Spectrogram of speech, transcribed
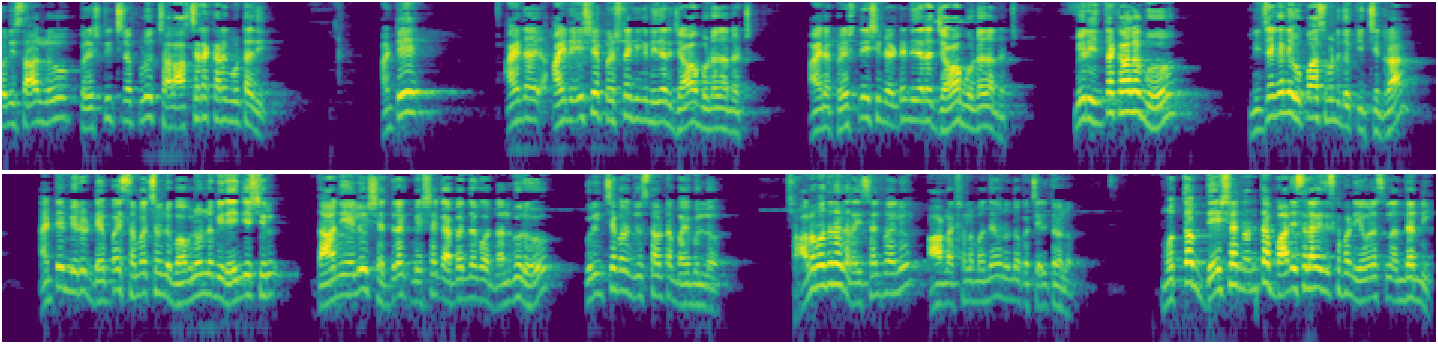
కొన్నిసార్లు ప్రశ్నించినప్పుడు చాలా ఆశ్చర్యకరంగా ఉంటుంది అంటే ఆయన ఆయన వేసే ప్రశ్నకి ఇంక నీ దగ్గర జవాబు ఉండదు అన్నట్టు ఆయన ప్రశ్న వేసిండంటే నీ దగ్గర జవాబు ఉండదు అన్నట్టు మీరు ఇంతకాలము నిజంగానే ఉపాసం ఉండి దుఃఖించిండ్రా అంటే మీరు డెబ్బై సంవత్సరంలో బబులంలో మీరు ఏం చేశారు దానియలు శద్రక్ మెషక్ అభ్యందగో నలుగురు గురించే మనం చూస్తూ ఉంటాం బైబిల్లో. చాలా మంది ఉన్నారు కదా ఇస్రాయల్ ఆరు లక్షల మంది ఉంది ఒక చరిత్రలో. మొత్తం దేశాన్ని అంతా బానిసలాగా తీసుకుపోండి యవనస్తులు అందరినీ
